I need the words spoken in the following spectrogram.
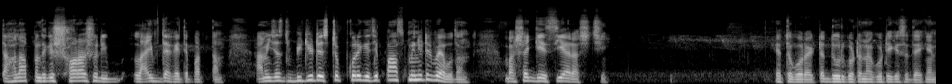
তাহলে আপনাদেরকে সরাসরি লাইভ দেখাইতে পারতাম। আমি জাস্ট ভিডিওটা স্টপ করে গেছি, পাঁচ মিনিটের ব্যবধান। বাসায় গেছি আর আসছি। এত বড় একটা দুর্ঘটনা ঘটে গেছে, দেখেন।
